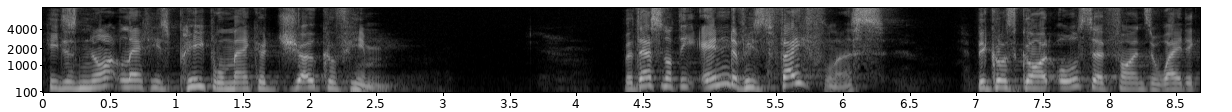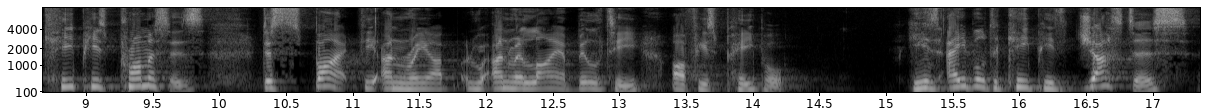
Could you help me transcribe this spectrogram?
He does not let His people make a joke of Him. But that's not the end of his faithfulness, because God also finds a way to keep his promises despite the unreliability of his people. He is able to keep his justice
